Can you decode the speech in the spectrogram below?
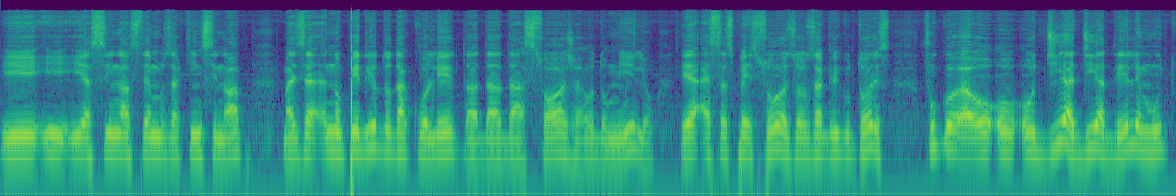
e, e, e assim nós temos aqui em Sinop mas é, no período da colheita da, da soja ou do milho, essas pessoas, os agricultores, o, o, o, dia a dia dele é muito,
